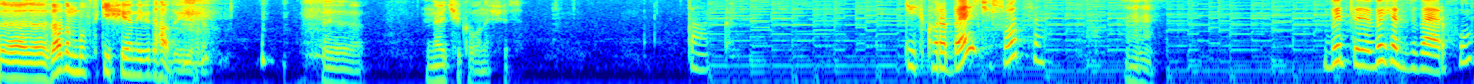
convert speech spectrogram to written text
е, задум був такий, що я не відгадую ігри. Це неочікувано щось. Так. Якийсь корабель чи що це? Угу. Вид, вигляд зверху.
